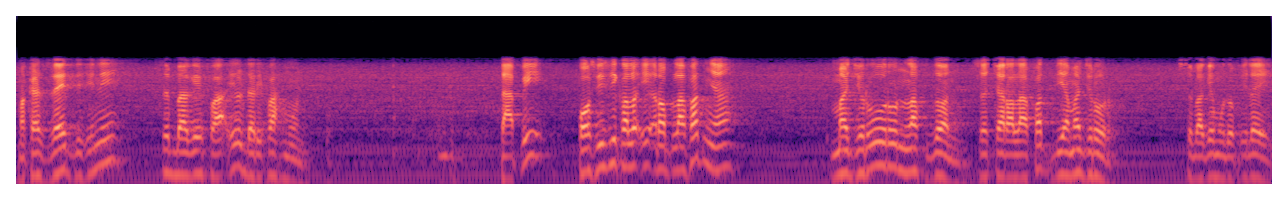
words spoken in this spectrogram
Maka Zaid di sini sebagai fa'il dari fahmun. Tapi posisi kalau i'rab lafadznya majrurun lafzon, secara lafadz dia majrur sebagai mudhof ilaih.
